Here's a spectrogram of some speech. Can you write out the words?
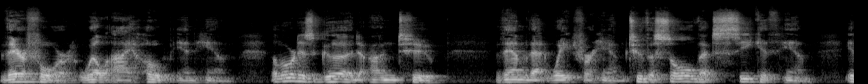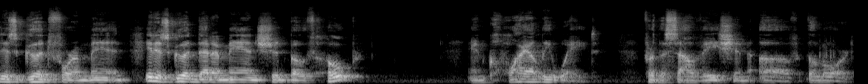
Therefore will I hope in him. The Lord is good unto them that wait for him, to the soul that seeketh him. It is good for a man, it is good that a man should both hope and quietly wait for the salvation of the Lord.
